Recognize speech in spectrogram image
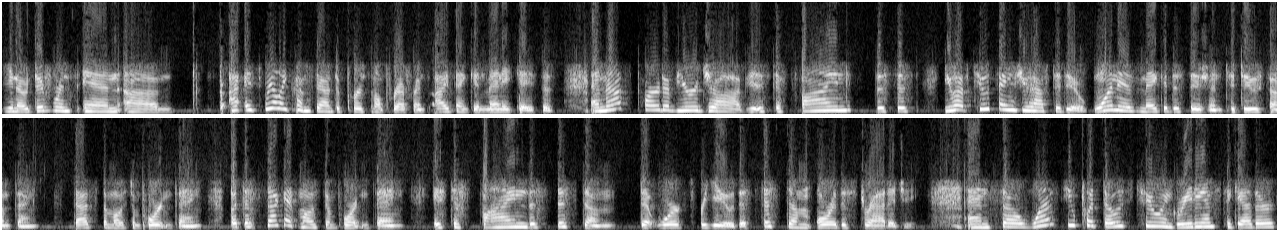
You know, difference in um, it really comes down to personal preference. I think in many cases, and that's part of your job is to find the system. You have two things you have to do. One is make a decision to do something. That's the most important thing. But the second most important thing is to find the system that works for you, the system or the strategy. And so once you put those two ingredients together,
